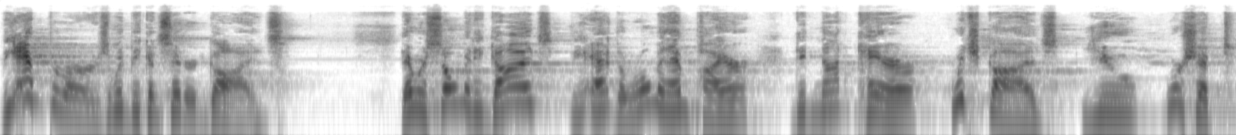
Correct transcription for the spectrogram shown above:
the emperors would be considered gods. There were so many gods, the, uh, the Roman Empire did not care which gods you worshiped.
